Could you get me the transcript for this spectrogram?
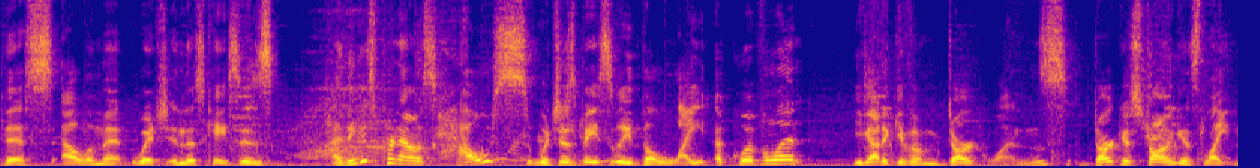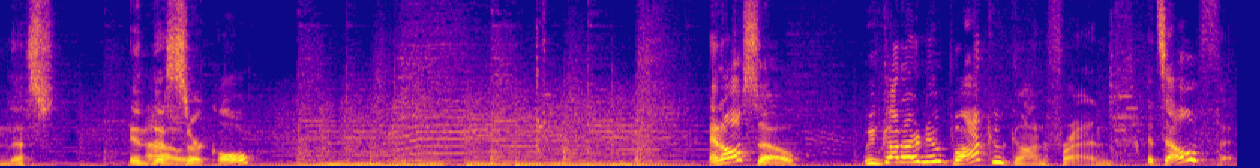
this element, which in this case is, I think it's pronounced Haos, which is basically the light equivalent. You got to give them dark ones. Dark is strong against light in this in this Oh. circle. And also, we've got our new Bakugan friend. It's Elfin.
